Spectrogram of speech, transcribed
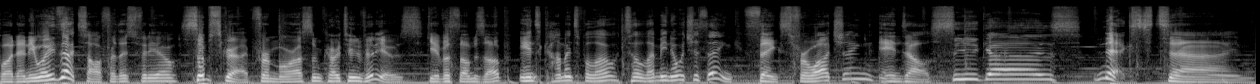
But anyway, that's all for this video. Subscribe for more awesome cartoon videos. Give a thumbs up and comment below to let me know what you think. Thanks for watching, and I'll see you guys next time.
